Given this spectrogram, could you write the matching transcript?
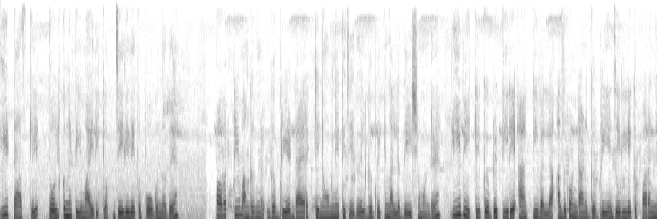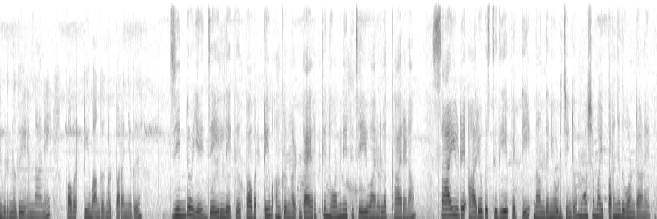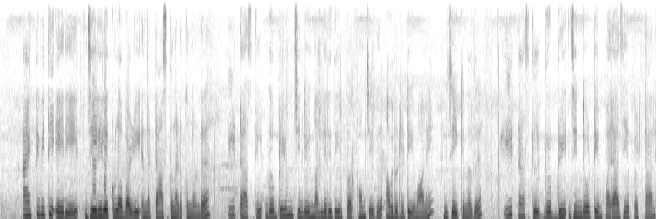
ഈ ടാസ്കിൽ തോൽക്കുന്ന ടീമായിരിക്കും ജയിലിലേക്ക് പോകുന്നത്. ടീം അംഗങ്ങൾ ഗബ്രിയെ ഡയറക്റ്റ് നോമിനേറ്റ് ചെയ്തതിൽ ഗബ്രിക്ക് നല്ല ദേഷ്യമുണ്ട്. ഈ വീക്കിൽ ഗബ്രി തീരെ ആക്റ്റീവ് അല്ല. അതുകൊണ്ടാണ് ഗബ്രിയെ ജയിലിലേക്ക് പറഞ്ഞു വിടുന്നത് എന്നാണ് പവർ ടീം അംഗങ്ങൾ പറഞ്ഞത്. ജിൻഡോയെ ജയിലിലേക്ക് പവർ ടീം അംഗങ്ങൾ ഡയറക്റ്റ് നോമിനേറ്റ് ചെയ്യുവാനുള്ള കാരണം സായിയുടെ ആരോഗ്യസ്ഥിതിയെപ്പറ്റി നന്ദനയോട് ജിൻഡോ മോശമായി പറഞ്ഞതുകൊണ്ടാണ്. ആക്ടിവിറ്റി ഏരിയയിൽ ജയിലിലേക്കുള്ള വഴി എന്ന ടാസ്ക് നടക്കുന്നുണ്ട്. ഈ ടാസ്കിൽ ഗബ്രിയും ജിൻഡോയും നല്ല രീതിയിൽ പെർഫോം ചെയ്ത് അവരുടെ ടീമാണ് വിജയിക്കുന്നത്. ഈ ടാസ്കിൽ ഗബ്രി ജിൻഡോ ടീം പരാജയപ്പെട്ടാൽ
